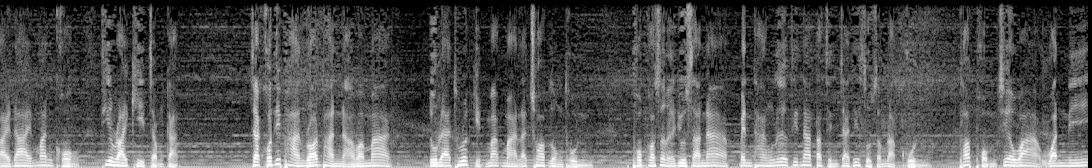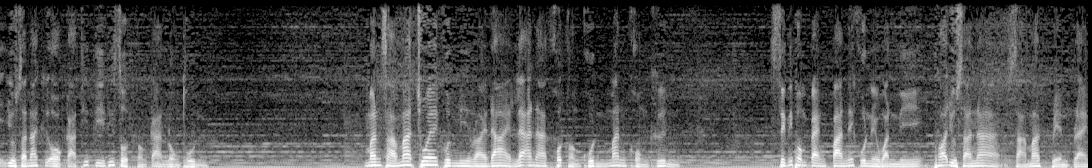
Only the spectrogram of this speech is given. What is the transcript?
รายได้มั่นคง ที่ไร้ขีดจำกัด จากคนที่ผ่านร้อนผ่านหนาวมามาก ดูแลธุรกิจมากมายและชอบลงทุน ผมขอเสนอยูซาน่าเป็นทางเลือกที่น่าตัดสินใจที่สุดสำหรับคุณ เพราะผมเชื่อว่าวันนี้ยูซาน่าคือโอกาสที่ดีที่สุดของการลงทุนมันสามารถช่วยให้คุณมีรายได้และอนาคตของคุณมั่นคงขึ้น สิ่งที่ผมแบ่งปันให้คุณในวันนี้ เพราะยูซาน่าสามารถเปลี่ยนแปลง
